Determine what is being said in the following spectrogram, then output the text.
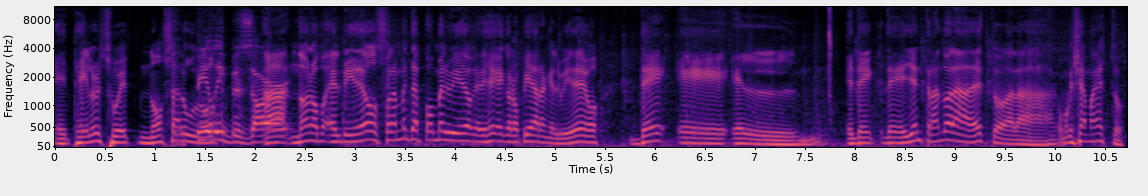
eh, Taylor Swift no saludó. Really bizarre. Ah, no, no, el video, solamente ponme el video que dije que copiaran, el video de, eh, el, de, de ella entrando a la de esto, a la, ¿cómo que se llama esto?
